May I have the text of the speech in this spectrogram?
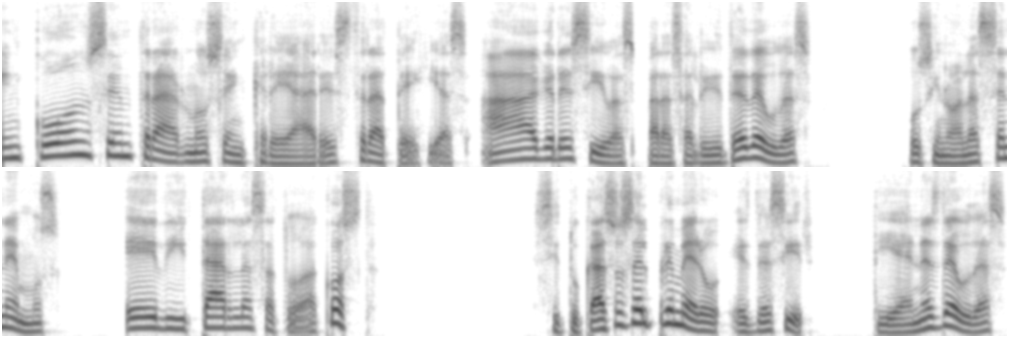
en concentrarnos en crear estrategias agresivas para salir de deudas o si no las tenemos, evitarlas a toda costa. Si tu caso es el primero, es decir, tienes deudas,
